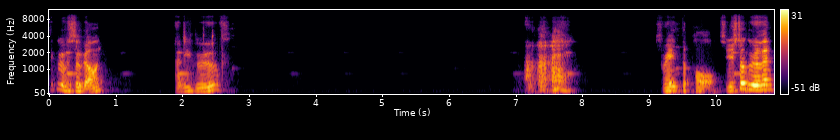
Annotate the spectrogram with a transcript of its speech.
the groove is still going. How do you groove? Create the poll. So you're still grooving.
